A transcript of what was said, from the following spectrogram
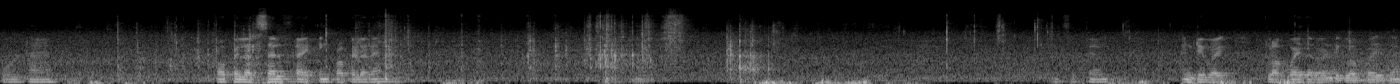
बोल्ट हैं। प्रोपेलर सेल्फ टाइटिंग प्रोपेलर है सकते हैं। एंटी वाइज क्लॉक वाइज और एंटी क्लॉक वाइज है।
